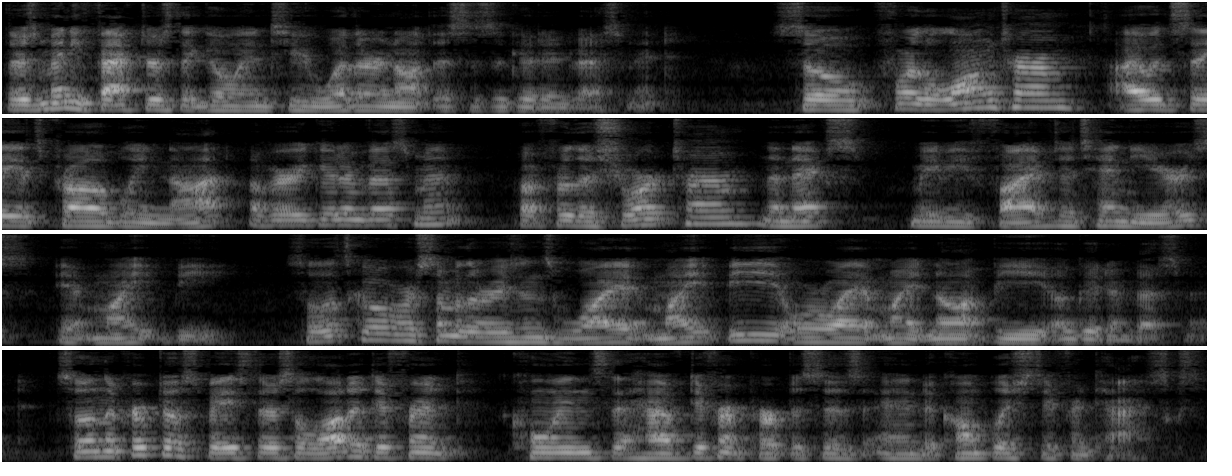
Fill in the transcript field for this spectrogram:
there's many factors that go into whether or not this is a good investment. So for the long term, I would say it's probably not a very good investment, but for the short term, the next maybe 5 to 10 years, it might be. So let's go over some of the reasons why it might be or why it might not be a good investment. So in the crypto space, there's a lot of different coins that have different purposes and accomplish different tasks.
